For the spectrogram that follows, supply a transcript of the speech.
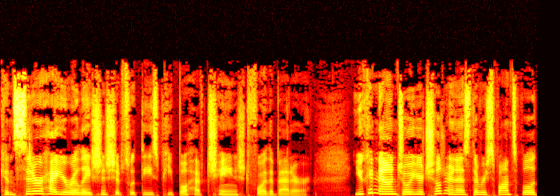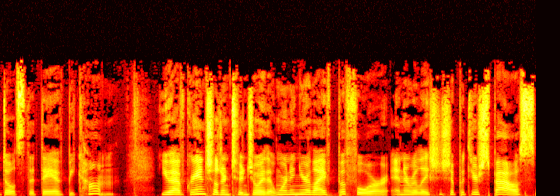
Consider how your relationships with these people have changed for the better. You can now enjoy your children as the responsible adults that they have become. You have grandchildren to enjoy that weren't in your life before, and a relationship with your spouse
